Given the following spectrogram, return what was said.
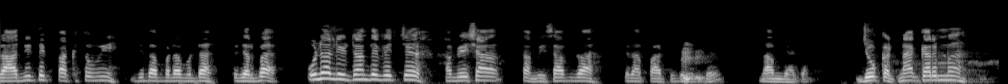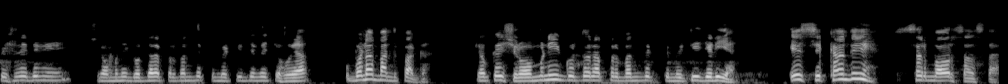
ਰਾਜਨੀਤਿਕ ਪੱਖ ਤੋਂ ਵੀ ਜਿਹਦਾ ਬੜਾ ਵੱਡਾ ਤਜਰਬਾ ਹੈ, ਉਹਨਾਂ ਲੀਡਰਾਂ ਦੇ ਵਿੱਚ ਹਮੇਸ਼ਾ ਧਾਮੀ ਸਾਹਿਬ ਦਾ ਜਿਹੜਾ ਪਾਰਟੀ ਦੇ ਵਿੱਚ ਨਾਮ ਲਿਆ ਜਾਂਦਾ ਜੋ ਘਟਨਾਕ੍ਰਮ ਪਿਛਲੇ ਦਿਨੀ ਸ਼੍ਰੋਮਣੀ ਗੁਰਦੁਆਰਾ ਪ੍ਰਬੰਧਕ ਕਮੇਟੀ ਦੇ ਵਿੱਚ ਹੋਇਆ, ਉਹ ਬੜਾ ਮੰਦਭਾਗਾ ਕਿਉਂਕਿ ਸ਼੍ਰੋਮਣੀ ਗੁਰਦੁਆਰਾ ਪ੍ਰਬੰਧਕ ਕਮੇਟੀ ਜਿਹੜੀ ਹੈ, ਇਹ ਸਿੱਖਾਂ ਦੀ ਸਰਮੌਰ ਸੰਸਥਾ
